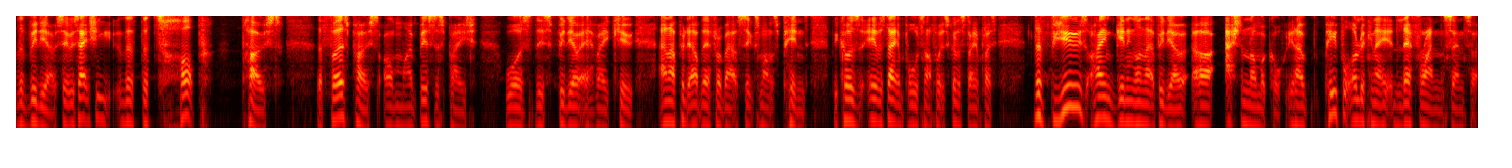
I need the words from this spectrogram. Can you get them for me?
the video. So it was actually the the top post, the first post on my business page was this video FAQ, and I put it up there for about six months pinned because it was that important. I thought it's got to stay in place. The views I'm getting on that video are astronomical. You know, people are looking at it left, right, and centre.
